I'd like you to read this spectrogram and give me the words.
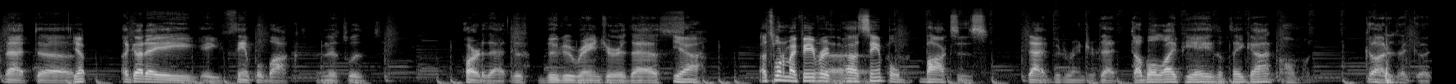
that. uh yep. I got a a sample box, and this was part of that. This Voodoo Ranger. That's Yeah, that's one of my favorite uh, Uh, sample boxes. that Voodoo Ranger. that double IPA that they got. Oh my god, is that good?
